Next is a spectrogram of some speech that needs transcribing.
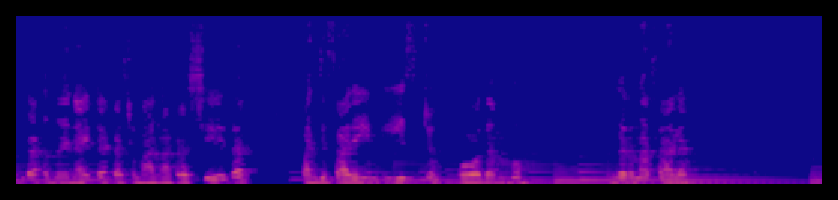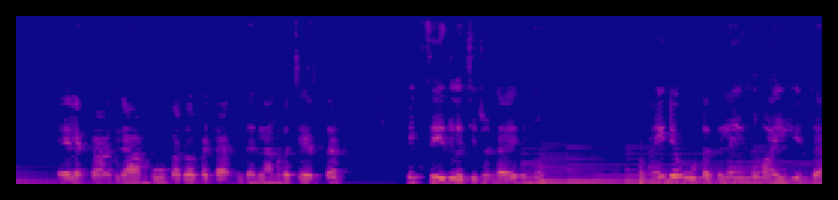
ഉണ്ടാക്കുന്നതിനായിട്ട് കശുമാങ്ങ ക്രഷ് ചെയ്ത് പഞ്ചസാരയും ഈസ്റ്റും ഗോതമ്പും ഗരം മസാല ഏലക്ക ഗ്രാമ്പൂ കറുവപ്പട്ട ഇതെല്ലാം കൂടെ ചേർത്ത് മിക്സ് ചെയ്ത് വെച്ചിട്ടുണ്ടായിരുന്നു. അതിന്റെ കൂട്ടത്തിൽ ഇന്ന് വൈകിട്ട്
